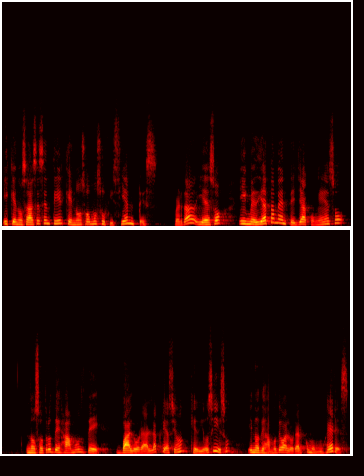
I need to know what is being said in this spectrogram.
y que nos hace sentir que no somos suficientes, ¿verdad? Y eso inmediatamente ya con eso nosotros dejamos de valorar la creación que Dios hizo y nos dejamos de valorar como mujeres,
